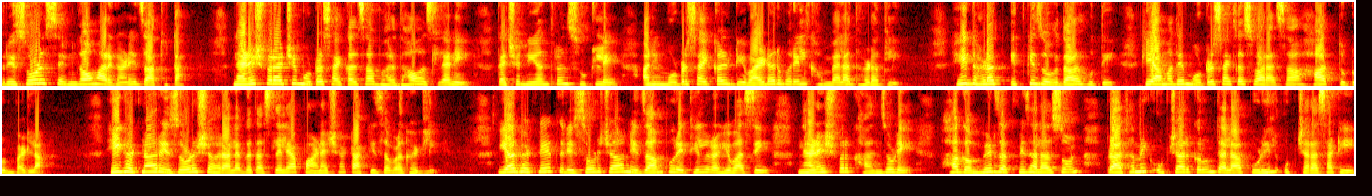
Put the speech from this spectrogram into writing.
रिसोड सेनगाव मार्गाने जात होता. ज्ञानेश्वराची मोटरसायकलचा भरधाव असल्याने त्याचे नियंत्रण सुटले आणि मोटरसायकल डिवायडरवरील खांब्याला धडकली. ही धडक इतकी जोरदार होती की यामध्ये मोटरसायकल स्वाराचा हात तुटून पडला. ही घटना रिसोड शहरालगत असलेल्या पाण्याच्या टाकीजवळ घडली. या घटनेत रिसोडच्या निजामपूर येथील रहिवासी ज्ञानेश्वर खानजोडे हा गंभीर जखमी झाला असून प्राथमिक उपचार करून त्याला पुढील उपचारासाठी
